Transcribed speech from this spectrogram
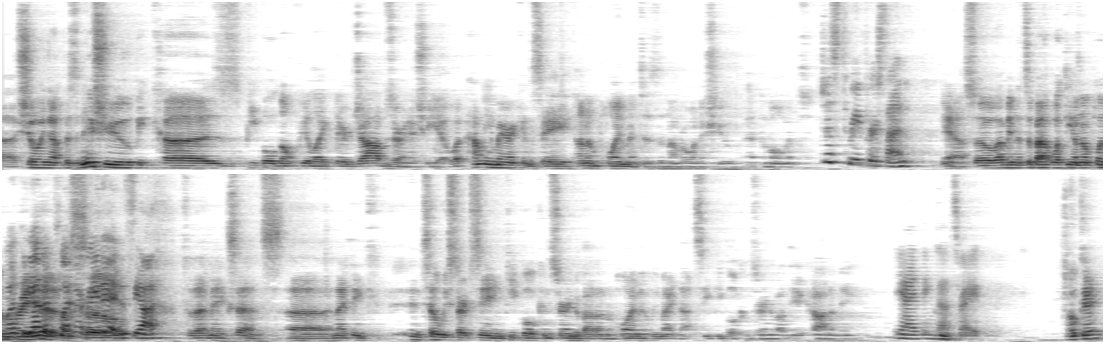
uh, showing up as an issue because people don't feel like their jobs are an issue yet. What? How many Americans say unemployment is the number one issue at the moment? Just 3%. Yeah. So I mean, it's about what the unemployment What rate the is. unemployment so- rate is, yeah. so that makes sense. Uh, and I think until we start seeing people concerned about unemployment, we might not see people concerned about the economy. Yeah, I think that's right. Okay.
